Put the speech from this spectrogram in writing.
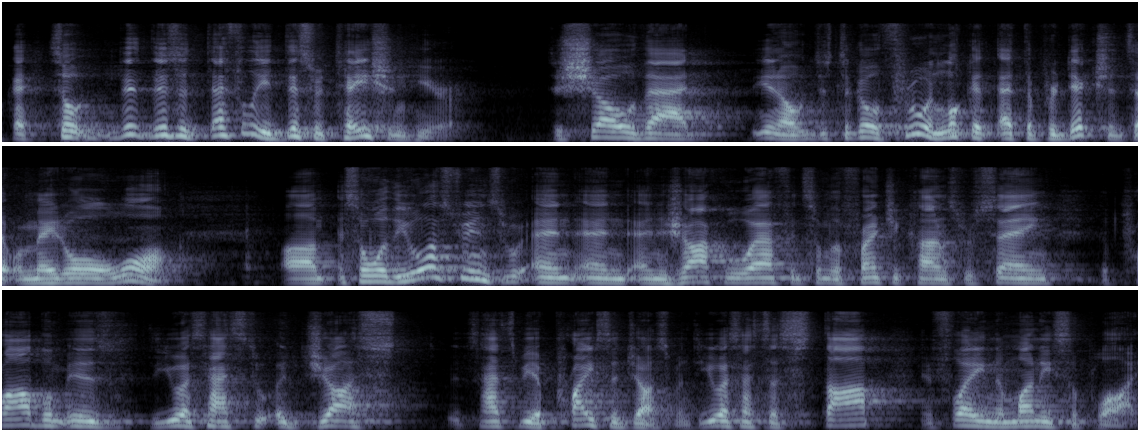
okay? So th there's a, definitely a dissertation here to show that, you know, just to go through and look at, at the predictions that were made all along. Um, so what the Austrians and, and, and Jacques Rueff and some of the French economists were saying, the problem is the U.S. has to adjust, it has to be a price adjustment. The U.S. has to stop inflating the money supply.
